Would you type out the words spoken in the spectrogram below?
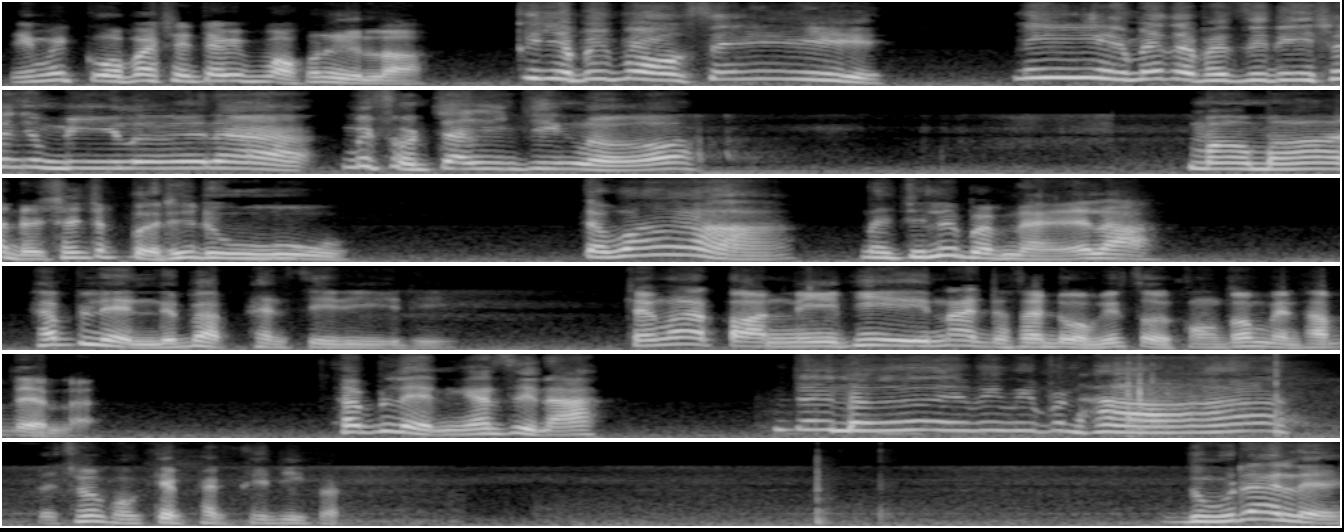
เองไม่กลัวว่าฉันจะไปบอกคนอื่นเหรอ ก็อย่าไปบอกสิ นี่แม้แต่แผ่นซีดีฉันยังมีเลยน่ะ ไม่สนใจจริงๆเหรอ มามาเดี๋ยวฉันจะเปิดให้ดู แต่ว่านายจะเลือกแบบไหนล่ะ แท็บเล็ตหรือแบบแผ่นซีดีดี ฉันว่าตอนนี้ที่น่าจะสะดวกที่สุดคงต้องเป็นแท็บเล็ตแหละ แท็บเล็ตงั้นสินะ ได้เลยไม่มีปัญหา แต่ช่วงของเก็บแผ่นซีดีก่อน ดูได้เลย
